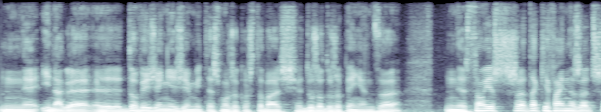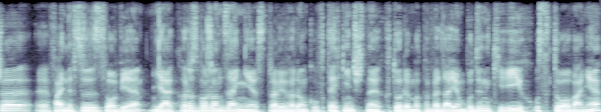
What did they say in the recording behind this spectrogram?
mm, i nagle e, dowiezienie ziemi też może kosztować dużo, dużo pieniędzy. Mm, są jeszcze takie fajne rzeczy, e, fajne w cudzysłowie, jak rozporządzenie w sprawie warunków technicznych, którym odpowiadają budynki i ich usytuowanie.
